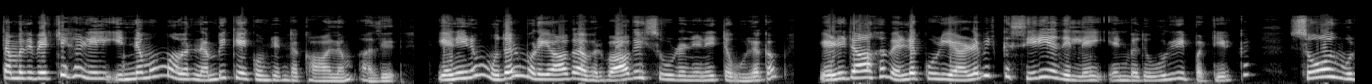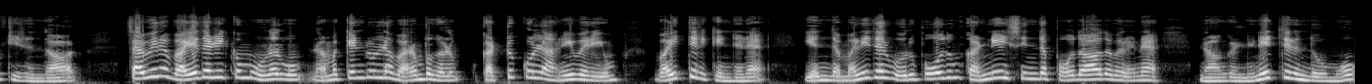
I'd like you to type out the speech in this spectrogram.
தமது வெற்றிகளில் இன்னமும் அவர் நம்பிக்கை கொண்டிருந்த காலம் அது. எனினும் முதல் முறையாக அவர் வாகை சூட நினைத்த உலகம் எளிதாக வெல்லக்கூடிய அளவிற்கு சிறியதில்லை என்பது உறுதிப்பட்டிருக்க சோர்வுற்றிருந்தார் தவிர வயதளிக்கும் உணர்வும் நமக்கென்றுள்ள வரம்புகளும் கட்டுக்குள்ள அனைவரையும் வைத்திருக்கின்றன. எந்த மனிதர் ஒருபோதும் கண்ணீர் சிந்த போதாதவர் என நாங்கள் நினைத்திருந்தோமோ?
